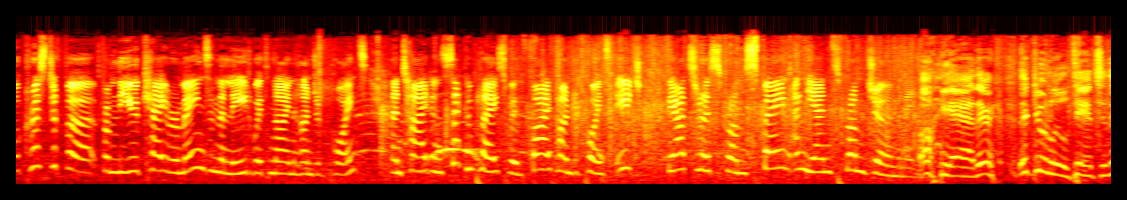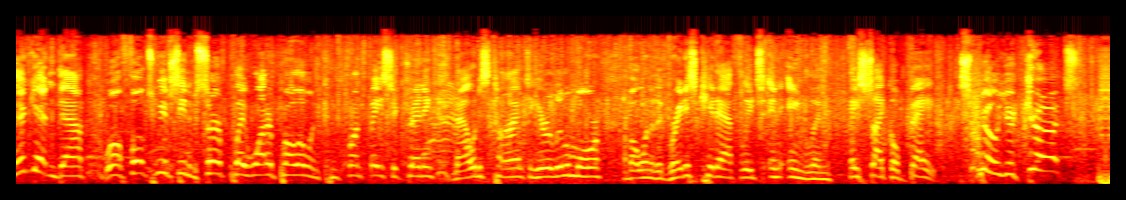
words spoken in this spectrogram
Well, Christopher from the UK remains in the lead with 900 points and tied in second place with 500 points each. Beatrice from Spain and Jens from Germany. Oh yeah, they're they're doing a little dancing. They're getting down. Well, folks, we have seen him surf, play water polo, and confront basic training. Now it is time to hear a little more about one of the greatest kid athletes in England. Hey, Psycho Babe, spill your guts.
